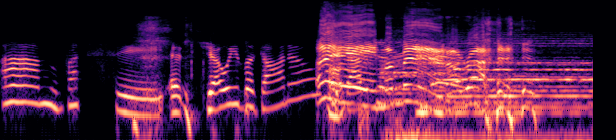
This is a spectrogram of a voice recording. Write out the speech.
Um, let's see. It's Joey Logano. Hey, my man! All right.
